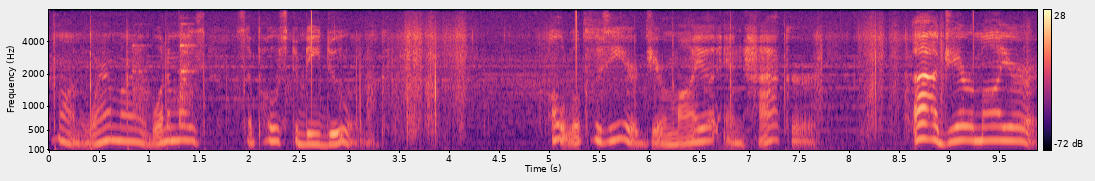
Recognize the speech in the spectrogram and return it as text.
come on, where am I, what am I supposed to be doing? Oh, look who's here. Jeremiah and Hacker. Ah, Jeremiah.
